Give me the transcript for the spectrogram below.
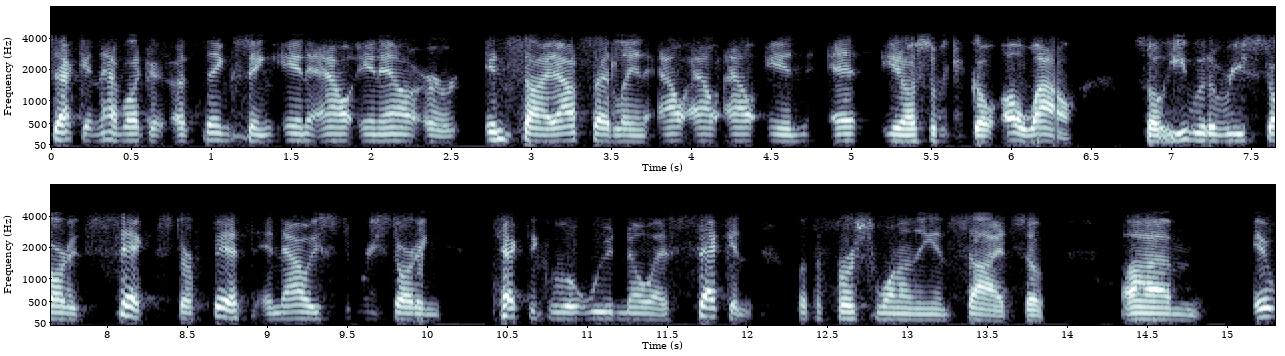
second." Have like a, a thing saying in, out, in, out, or inside, outside lane, out, out, out, in, and, you know, so we could go, "Oh wow." So he would have restarted sixth or fifth, and now he's restarting technically what we would know as second, but the first one on the inside. So um, it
